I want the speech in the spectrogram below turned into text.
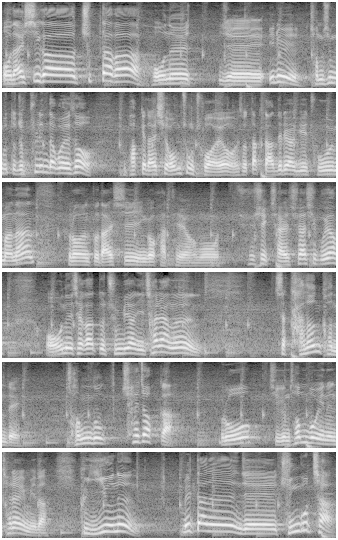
어, 날씨가 춥다가 오늘 이제 일요일 점심부터 좀 풀린다고 해서 밖에 날씨가 엄청 좋아요. 그래서 딱 나들이 하기 좋을 만한 그런 또 날씨인 것 같아요. 뭐, 휴식 잘 취하시고요. 어, 오늘 제가 또 준비한 이 차량은 진짜 단언컨대 전국 최저가 로 지금 선보이는 차량입니다. 그 이유는 일단은 이제 중고차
